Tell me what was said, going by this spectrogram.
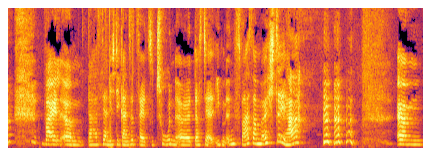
weil ähm, da hast du ja nicht die ganze Zeit zu tun, äh, dass der eben ins Wasser möchte, ja. ähm,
